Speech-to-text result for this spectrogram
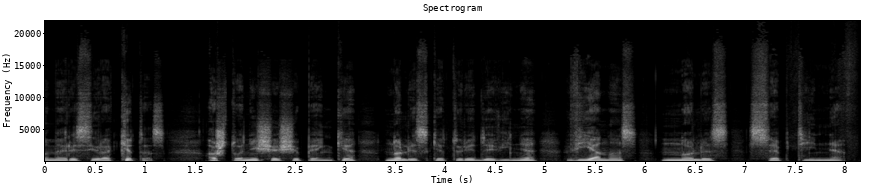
numeris yra kitas 865 049 107.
